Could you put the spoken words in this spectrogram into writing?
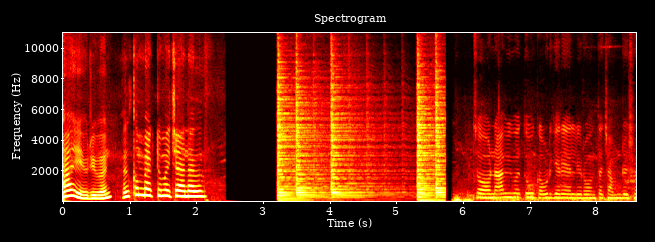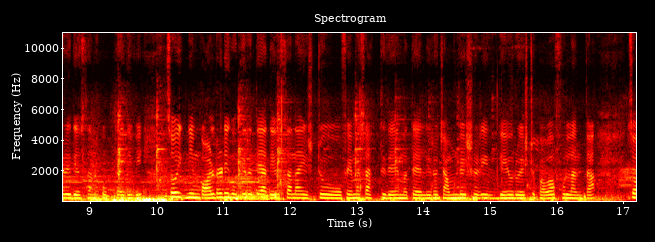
Hi everyone welcome back to my channel so ನಾವಿವತ್ತು ಗೌಡ್ಗೆರೆಯಲ್ಲಿರುವಂಥ ಚಾಮುಂಡೇಶ್ವರಿ ದೇವಸ್ಥಾನಕ್ಕೆ ಹೋಗ್ತಾ ಇದ್ದೀವಿ. ಸೊ ಈಗ ನಿಮ್ಗೆ ಆಲ್ರೆಡಿ ಗೊತ್ತಿರುತ್ತೆ, ಆ ದೇವಸ್ಥಾನ ಎಷ್ಟು ಫೇಮಸ್ ಆಗ್ತಿದೆ, ಮತ್ತು ಅಲ್ಲಿರೋ ಚಾಮುಂಡೇಶ್ವರಿ ದೇವರು ಎಷ್ಟು ಪವರ್ಫುಲ್ ಅಂತ. ಸೊ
